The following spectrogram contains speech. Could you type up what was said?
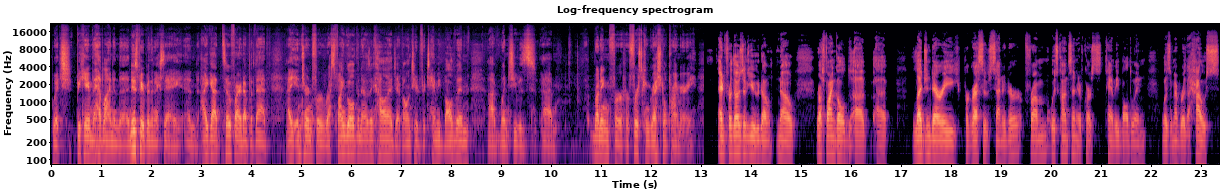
which became the headline in the newspaper the next day. And I got so fired up with that. I interned for Russ Feingold when I was in college. I volunteered for Tammy Baldwin uh, when she was uh, running for her first congressional primary. And for those of you who don't know, Russ Feingold, uh, uh legendary progressive senator from Wisconsin. And of course, Tammy Baldwin was a member of the House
